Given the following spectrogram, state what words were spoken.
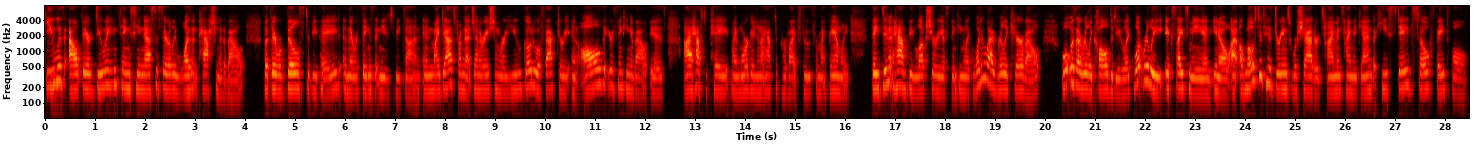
He mm-hmm. was out there doing things he necessarily wasn't passionate about, but there were bills to be paid and there were things that needed to be done. And my dad's from that generation where you go to a factory and all that you're thinking about is, I have to pay my mortgage and I have to provide food for my family. They didn't have the luxury of thinking, like, what do I really care about? what was I really called to do? Like, what really excites me? And, you know, I, most of his dreams were shattered time and time again, but he stayed so faithful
